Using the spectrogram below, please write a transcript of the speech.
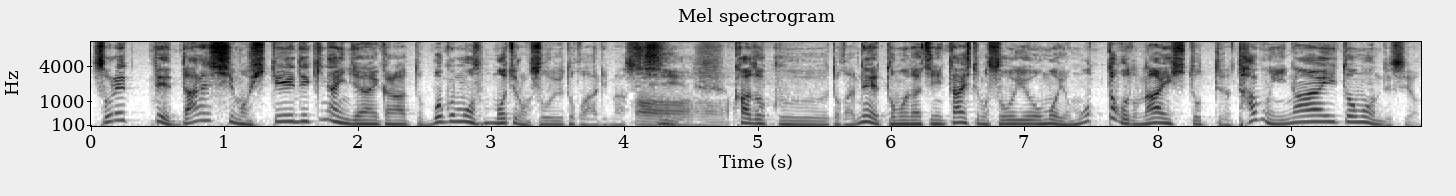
それって誰しも否定できないんじゃないかなと、僕ももちろんそういうところありますし家族とかね、友達に対してもそういう思いを持ったことない人っていうのは多分いないと思うんですよ。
